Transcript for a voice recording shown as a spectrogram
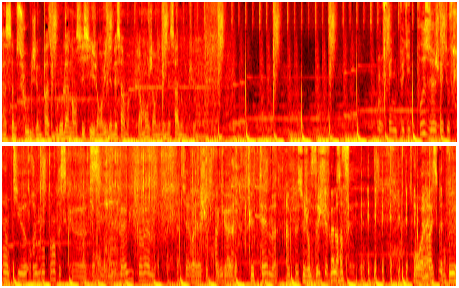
ah, ça me saoule, j'aime pas ce boulot-là. Non, si si, j'ai envie d'aimer ça, moi. Clairement, j'ai envie d'aimer ça, donc. Euh, une petite pause. Je vais t'offrir un petit remontant parce que c'est... Bah oui, quand même. Tiens, voilà, je crois que, que t'aimes un peu ce genre de choses. bon, alors est-ce qu'on peut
